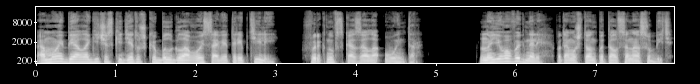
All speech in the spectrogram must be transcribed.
А мой биологический дедушка был главой Совета рептилий», — фыркнув, сказала Уинтер. «Но его выгнали, потому что он пытался нас убить».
